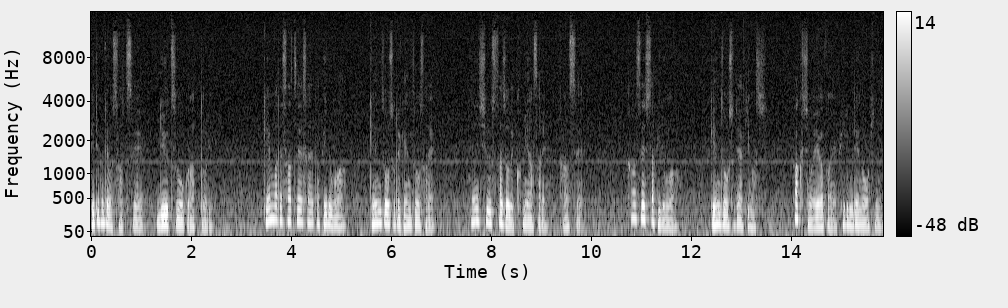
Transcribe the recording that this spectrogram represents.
フィルムでの撮影流通を行っており現場で撮影されたフィルムは現像所で現像され編集スタジオで組み合わされ完成。完成したフィルムは現像所で焼き増し各地の映画館へフィルムで納品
